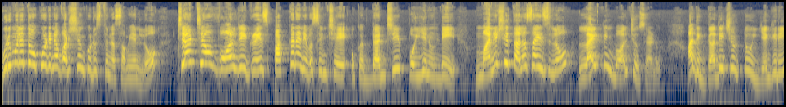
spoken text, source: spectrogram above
ఉరుములతో కూడిన వర్షం కురుస్తున్న సమయంలో చర్చ్ ఆఫ్ వాల్డీ గ్రేస్ పక్కన నివసించే ఒక దర్జీ పొయ్యి నుండి మనిషి తల సైజులో లైట్నింగ్ బాల్ చూశాడు. అది గది చుట్టూ ఎగిరి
